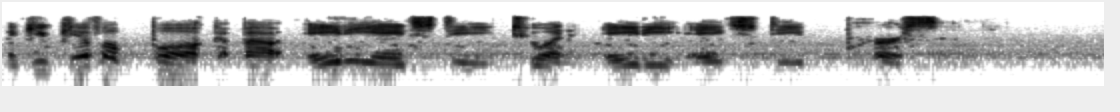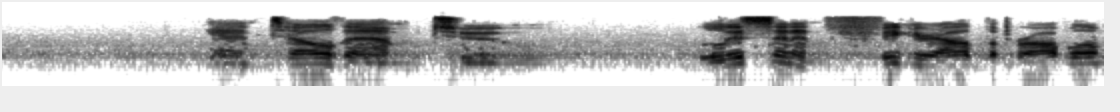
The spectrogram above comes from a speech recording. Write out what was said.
Like, you give a book about ADHD to an ADHD person and tell them to listen and figure out the problem.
